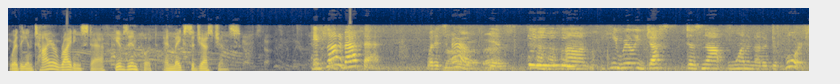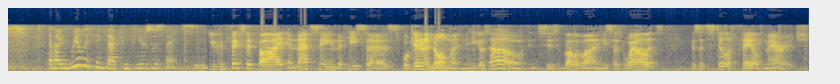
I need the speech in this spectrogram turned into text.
where the entire writing staff gives input and makes suggestions. It's not about that. What it's about is um, he really just does not want another divorce. And I really think that confuses things. You can fix it by, in that scene that he says, we'll get an annulment. And he goes, oh. And she's blah, blah, blah. And he says, well, it's because it's still a failed marriage.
